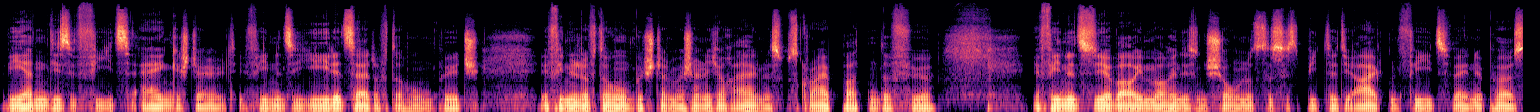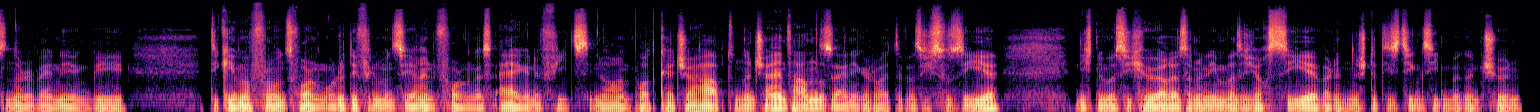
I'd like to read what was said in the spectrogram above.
werden diese Feeds eingestellt. Ihr findet sie jederzeit auf der Homepage. Ihr findet auf der Homepage dann wahrscheinlich auch eigene Subscribe-Button dafür. Ihr findet sie aber auch immer auch in diesen Shownotes. Das heißt, bitte die alten Feeds, wenn ihr Personal, wenn ihr irgendwie die Game of Thrones Folgen oder die Film- und Serienfolgen als eigene Feeds in eurem Podcatcher habt. Und anscheinend haben das einige Leute, was ich so sehe. Nicht nur was ich höre, sondern eben was ich auch sehe, weil in den Statistiken sieht man ganz schön,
